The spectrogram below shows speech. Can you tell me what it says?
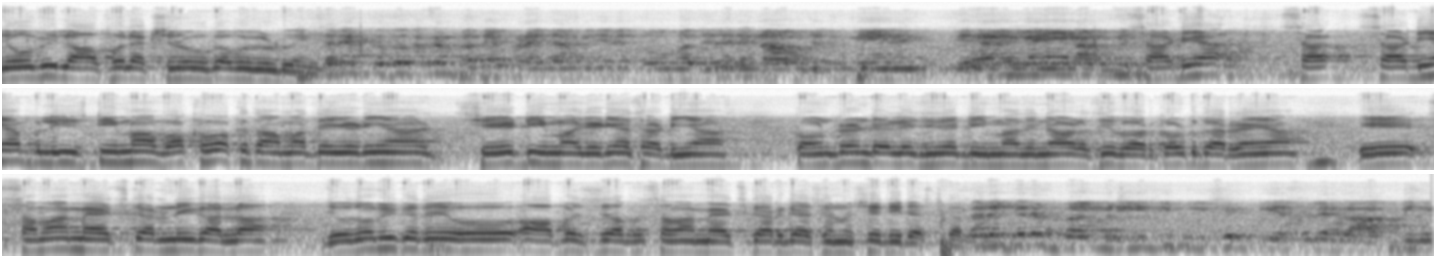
ਜੋ ਵੀ ਲਾਫੁਲ ਐਕਸ਼ਨ ਹੋਊਗਾ ਵੀ ਵਿਲ ਡੂਇੰਗ ਸਰ ਕਦੋਂ ਤੱਕ ਬੰਦੇ ਫੜੇ ਜਾਣਗੇ ਜਿਹੜੇ ਦੋ ਬੰਦੇ ਦੇ ਨਾਮ ਜਿਹੜੇ ਮੇਨ ਇਹਨਾਂ ਨੇ ਕੰਮ ਸਾਡੀਆਂ ਸਾਡੀਆਂ ਪੁਲਿਸ ਟੀਮਾਂ ਵੱਖ-ਵੱਖ ਥਾਵਾਂ ਤੇ ਜਿਹੜੀਆਂ 6 ਟੀਮਾਂ ਜਿਹੜੀਆਂ ਸਾਡੀਆਂ ਕਾਊਂਟਰ ਇੰਟੈਲੀਜੈਂਸ ਦੀਆਂ ਟੀਮਾਂ ਦੇ ਨਾਲ ਅਸੀਂ ਵਰਕਆਊਟ ਕਰ ਰਹੇ ਹਾਂ। ਇਹ ਸਮਾਂ ਮੈਚ ਕਰਨ ਦੀ ਗੱਲ ਆ। ਜਦੋਂ ਵੀ ਕਿਤੇ ਉਹ ਆਪਸ 'ਚ ਸਮਾਂ ਮੈਚ ਕਰ ਗਿਆ ਅਸੀਂ ਉਹਨੂੰ ਛੇਤੀ ਰੈਸਟ ਕਰ ਸਰ ਜਿਹੜੇ ਮਰੀਜ਼ ਦੀ ਪੋਜੀਸ਼ਨ ਕੀ ਇਸ ਵੇਲੇ ਹਾਲਾਤ ਕੀ ਨੇ?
